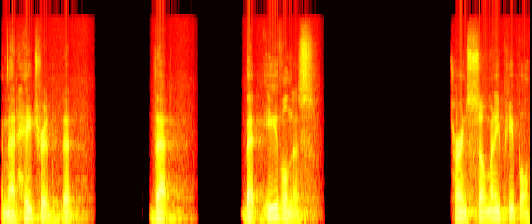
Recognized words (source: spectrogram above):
And that hatred, that, that, that evilness turns so many people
